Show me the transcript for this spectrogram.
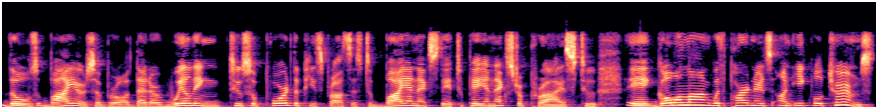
those buyers abroad that are willing to support the peace process, to buy an extra, to pay an extra price, to uh, go along with partners on equal terms?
